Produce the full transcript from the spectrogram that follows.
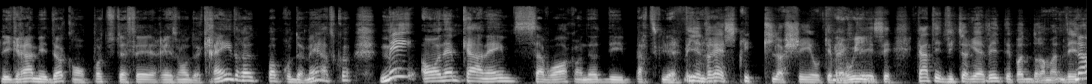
les grands médocs ont pas tout à fait raison de craindre, pas pour demain en tout cas, mais on aime quand même savoir qu'on a des particularités. Il y a un vrai esprit de clocher au Québec. Ben oui. Quand t'es de Victoriaville, t'es pas de Drummondville. Non.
